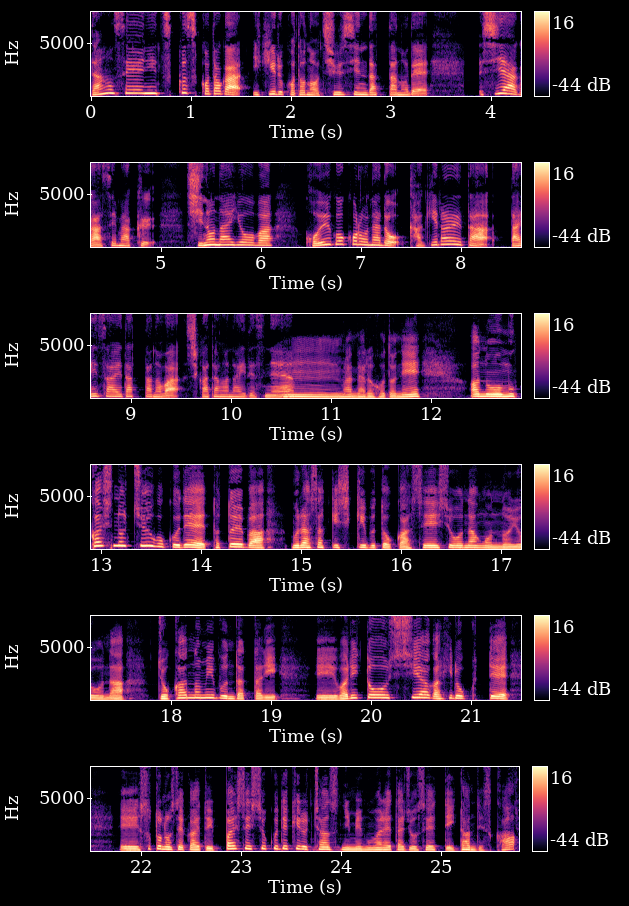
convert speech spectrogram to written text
男性に尽くすことが生きることの中心だったので、視野が狭く、詩の内容は恋心など限られた題材だったのは仕方がないですうね。ん、まあなるほどね。あの、昔の中国で、例えば、紫式部とか清少納言のような女官の身分だったり、えー割と視野が広くて、えー外の世界といっぱい接触できるチャンスに恵まれた女性っていたんですか？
